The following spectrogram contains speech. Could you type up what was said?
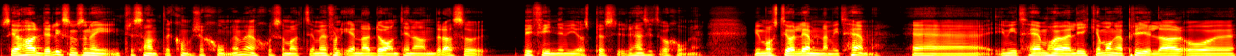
Så jag hade liksom sådana intressanta konversationer med människor som att, ja, men från ena dagen till den andra så befinner vi oss plötsligt i den här situationen. Nu måste jag lämna mitt hem. Eh, I mitt hem har jag lika många prylar och,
